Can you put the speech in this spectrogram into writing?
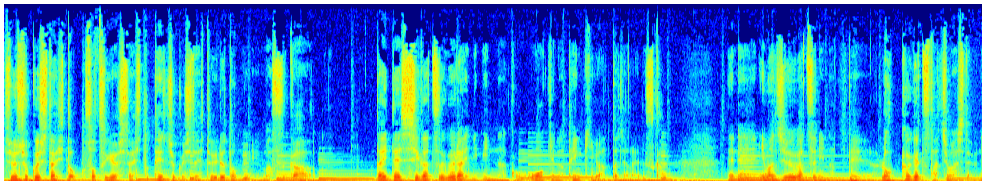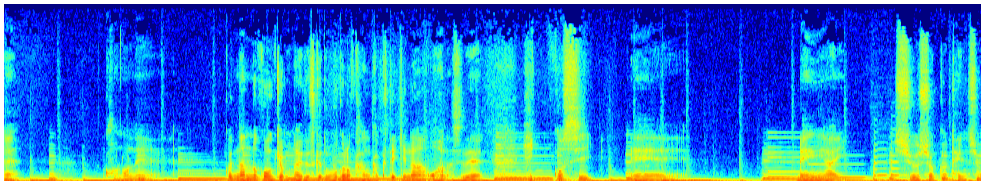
就職した人卒業した人転職した人いると思いますがだいたい4月ぐらいにみんなこう大きな転機があったじゃないですか。でね今10月になって6ヶ月経ちましたよね。このねこれ何の根拠もないですけど僕の感覚的なお話で引っ越し、えー、恋愛就職転職。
